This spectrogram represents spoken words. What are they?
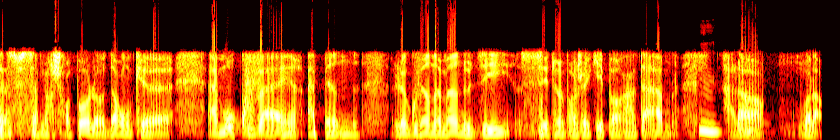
ça ça marchera pas là. Donc, euh, à mot couvert, à peine, le gouvernement nous dit c'est un projet qui est pas rentable. Mm. Alors, voilà.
